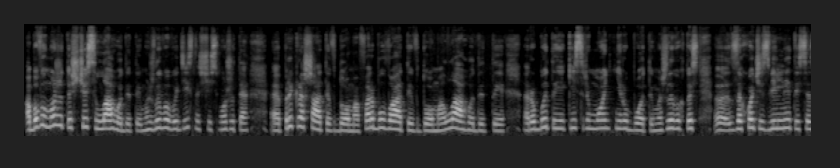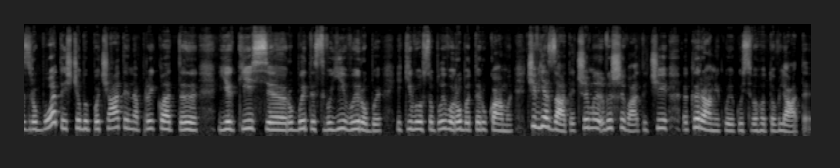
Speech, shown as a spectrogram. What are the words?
Або ви можете щось лагодити. Можливо, ви дійсно щось можете е, прикрашати вдома, фарбувати вдома, лагодити, робити якісь ремонтні роботи. Можливо, хтось е, захоче звільнитися з роботи, щоб почати, наприклад, е, якісь робити свої вироби, які ви особливо робите руками. Чи в'язати, чи вишивати, чи кераміку якусь виготовляти.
